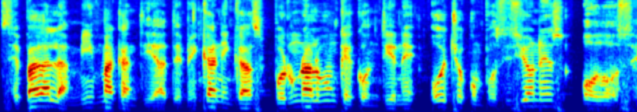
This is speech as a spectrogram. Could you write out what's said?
Se paga la misma cantidad de mecánicas por un álbum que contiene 8 composiciones o 12.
